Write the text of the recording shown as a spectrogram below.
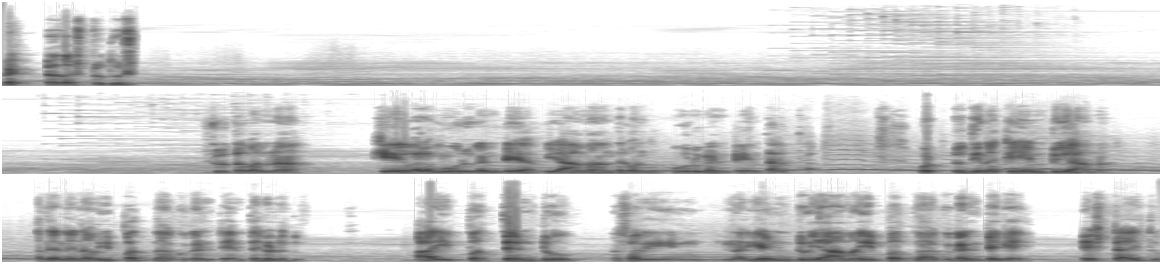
ಬೆಟ್ಟದಷ್ಟು ದುಷ್ಟ ಕೃತವನ್ನ ಕೇವಲ ಮೂರು ಗಂಟೆಯ ಯಾಮ ಅಂದ್ರೆ ಒಂದು ಮೂರು ಗಂಟೆ ಅಂತ ಅರ್ಥ. ಒಟ್ಟು ದಿನಕ್ಕೆ ಎಂಟು ಯಾಮ. ಅದನ್ನೇ ನಾವು ಇಪ್ಪತ್ನಾಲ್ಕು ಗಂಟೆ ಅಂತ ಹೇಳುದು. ಆ ಇಪ್ಪತ್ತೆಂಟು ಸಾರಿ ಎಂಟು ಯಾಮ ಇಪ್ಪತ್ನಾಲ್ಕು ಗಂಟೆಗೆ ಎಷ್ಟಾಯ್ತು?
